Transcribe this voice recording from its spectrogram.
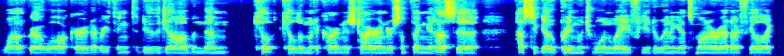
Wild Wildgrowth Walker and everything to do the job, and then kill kill them with a Carnage Tyrant or something. It has to has to go pretty much one way for you to win against mono red. I feel like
